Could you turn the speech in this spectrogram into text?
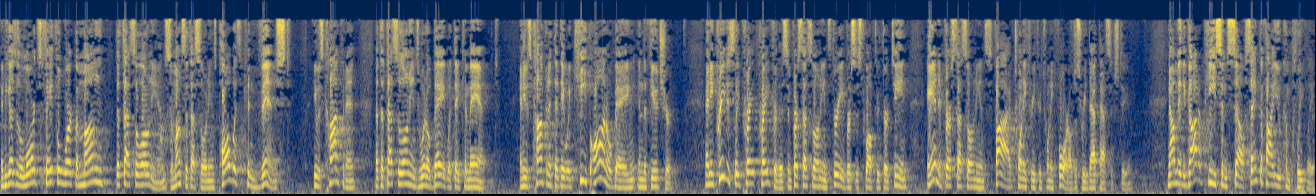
and because of the Lord's faithful work among the Thessalonians, amongst the Thessalonians, Paul was convinced, he was confident that the Thessalonians would obey what they command. And he was confident that they would keep on obeying in the future. And he previously pray, prayed for this in 1 Thessalonians 3, verses 12 through 13, and in 1 Thessalonians 5, 23 through 24. I'll just read that passage to you. Now may the God of peace himself sanctify you completely,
